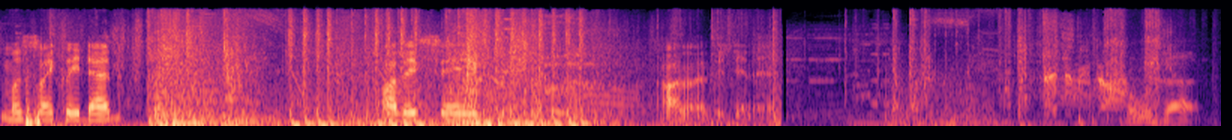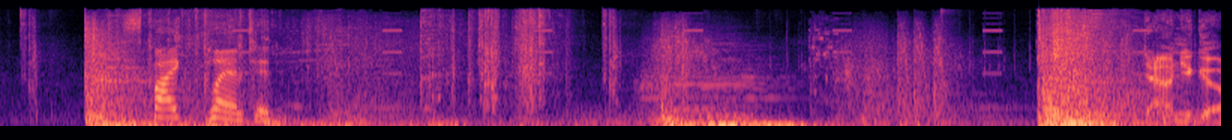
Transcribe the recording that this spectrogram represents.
Most likely dead. Oh, they saved. Oh no, they didn't. What was that? Spike planted. Down you go.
